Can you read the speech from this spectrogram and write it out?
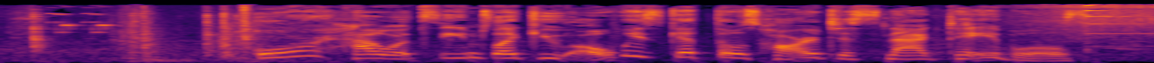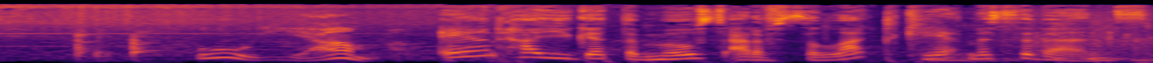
or how it seems like you always get those hard to snag tables. Ooh, yum! And how you get the most out of select can't miss events.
